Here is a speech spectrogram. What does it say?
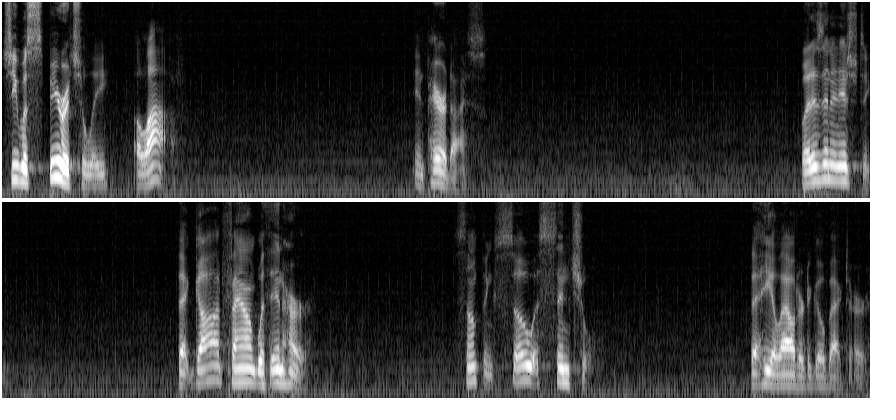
She was spiritually alive in paradise. But isn't it interesting that God found within her something so essential that He allowed her to go back to earth.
